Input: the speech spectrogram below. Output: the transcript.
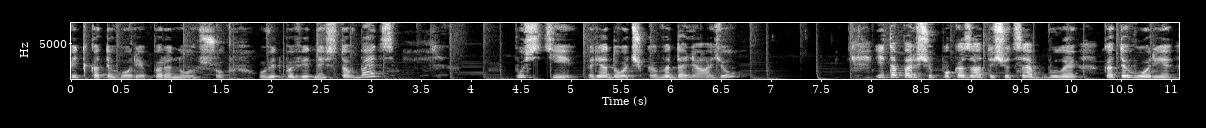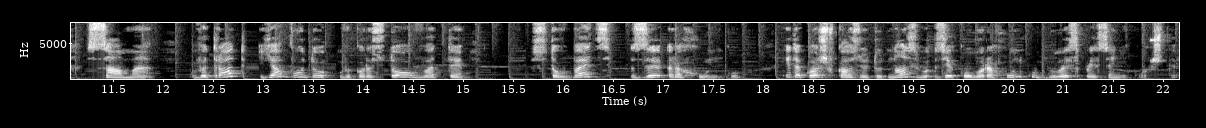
Під категорію переношу у відповідний стовбець, пусті рядочки видаляю. І тепер, щоб показати, що це були категорії саме витрат, я буду використовувати стовбець з рахунку. І також вказую тут назву, з якого рахунку були списані кошти.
